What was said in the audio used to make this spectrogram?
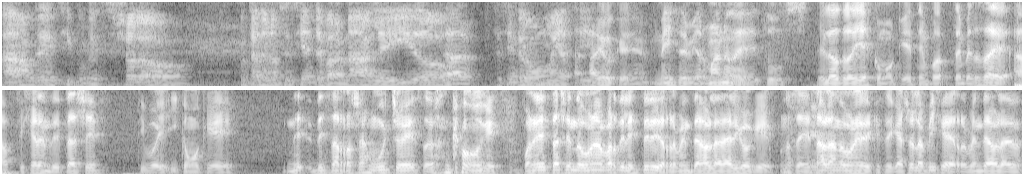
Ah, ok, sí, porque yo lo. Justamente no se siente para nada leído. Claro. Se siente como muy así. Algo que me dice mi hermano de tus. El otro día es como que te, empo- te empezás a, a fijar en detalles tipo, y como que de- desarrollás mucho eso. Como que poner está yendo por una parte de la historia y de repente habla de algo que. No sé, está hablando con él que se cayó la pija y de repente habla de,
